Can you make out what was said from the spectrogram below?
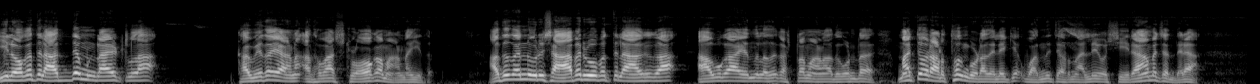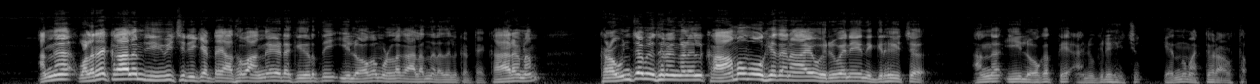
ഈ ലോകത്തിൽ ആദ്യം ഉണ്ടായിട്ടുള്ള കവിതയാണ് അഥവാ ശ്ലോകമാണ് ഇത്. അത് തന്നെ ഒരു ശാപരൂപത്തിലാകുക ആവുക എന്നുള്ളത് കഷ്ടമാണ്. അതുകൊണ്ട് മറ്റൊരർത്ഥം കൂടെ അതിലേക്ക് വന്നു ചേർന്നു അല്ലയോ ശ്രീരാമചന്ദ്ര. അങ്ങ് വളരെ കാലം ജീവിച്ചിരിക്കട്ടെ അഥവാ അങ്ങയുടെ കീർത്തി ഈ ലോകമുള്ള കാലം നിലനിൽക്കട്ടെ. കാരണം ക്രൗഞ്ചമിഥുനങ്ങളിൽ കാമമോഹിതനായ ഒരുവനെ നിഗ്രഹിച്ച് അങ്ങ് ഈ ലോകത്തെ അനുഗ്രഹിച്ചു എന്ന് മറ്റൊരർത്ഥം.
